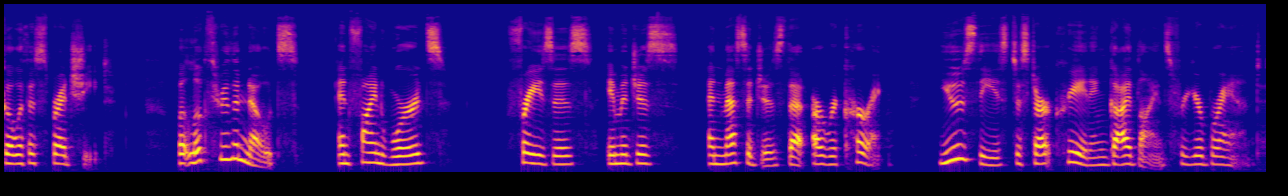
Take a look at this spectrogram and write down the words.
go with a spreadsheet. But look through the notes and find words, phrases, images, and messages that are recurring. Use these to start creating guidelines for your brand.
